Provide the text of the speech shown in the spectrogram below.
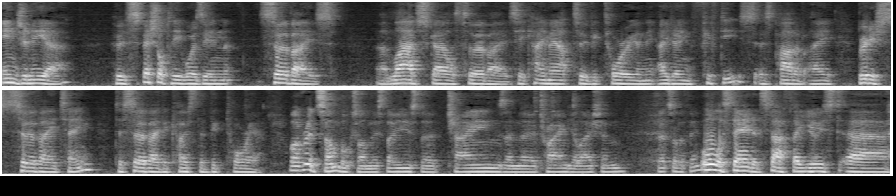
engineer whose specialty was in surveys, uh, large scale surveys. He came out to Victoria in the 1850s as part of a British survey team to survey the coast of Victoria. Well, I've read some books on this. They use the chains and the triangulation, that sort of thing. all the standard stuff. They used uh,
